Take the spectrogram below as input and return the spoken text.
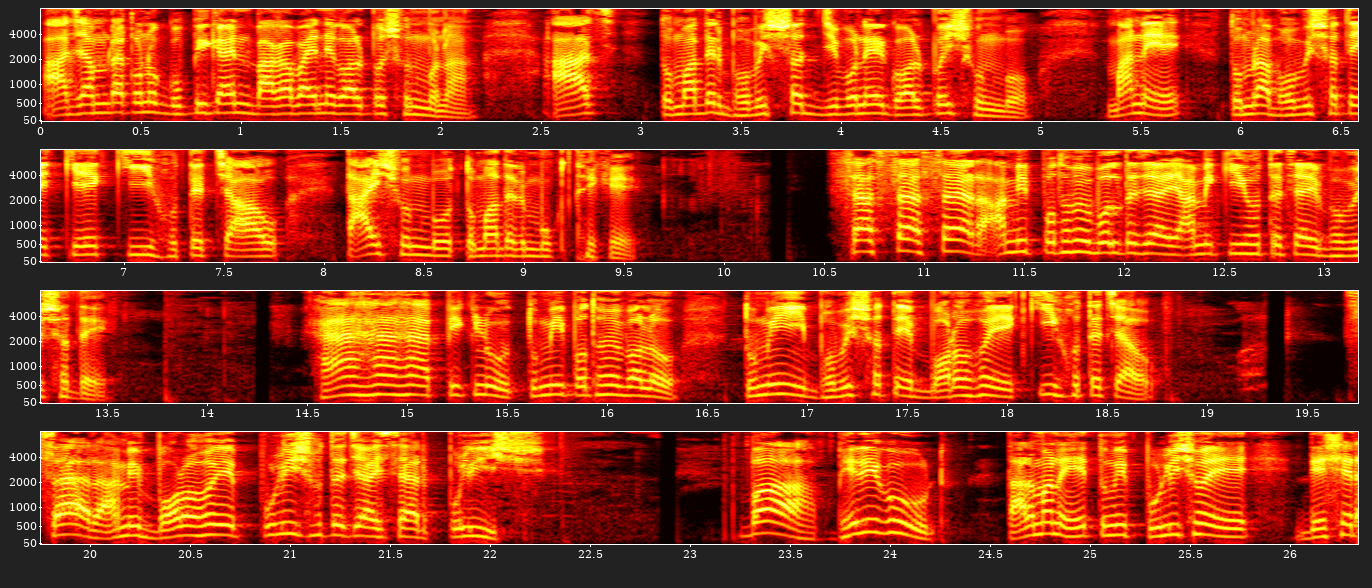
আজ আমরা কোনো গুপি গাইন বাগাবাইনে গল্প শুনব না। আজ তোমাদের ভবিষ্যৎ জীবনের গল্পই শুনব। মানে তোমরা ভবিষ্যতে কে কি হতে চাও, তাই শুনব তোমাদের মুখ থেকে। স্যার স্যার স্যার, আমি প্রথমে বলতে চাই, আমি কি হতে চাই ভবিষ্যতে? হ্যাঁ হ্যাঁ হ্যাঁ পিকলু, তুমি প্রথমে বলো, তুমি ভবিষ্যতে বড় হয়ে কি হতে চাও? স্যার, আমি বড় হয়ে পুলিশ হতে চাই, স্যার, পুলিশ। বাহ, ভেরি গুড। তার মানে তুমি পুলিশ হয়ে দেশের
